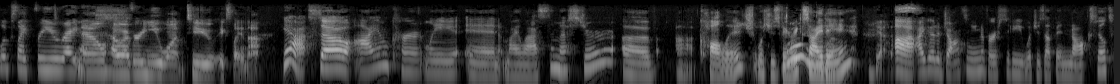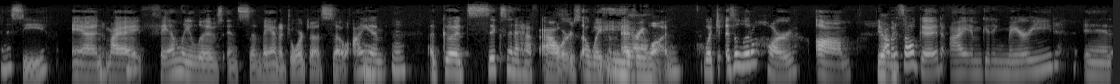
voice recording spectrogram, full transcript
looks like for you right now, however you want to explain that. Yeah, so I am currently in my last semester of uh, college, which is very Ooh. exciting. Yes. Uh, I go to Johnson University, which is up in Knoxville, Tennessee, and my family lives in Savannah, Georgia. So I am Mhm. a good six and a half hours away from Yeah. everyone, which is a little hard. Um, Yeah. but it's all good. I am getting married in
